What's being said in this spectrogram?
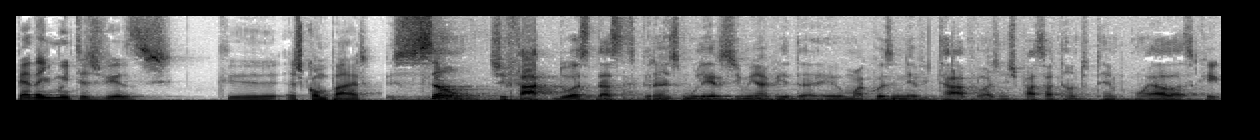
pedem-lhe muitas vezes que as compare. São, de fato, duas das grandes mulheres de minha vida. É uma coisa inevitável. A gente passa tanto tempo com elas que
